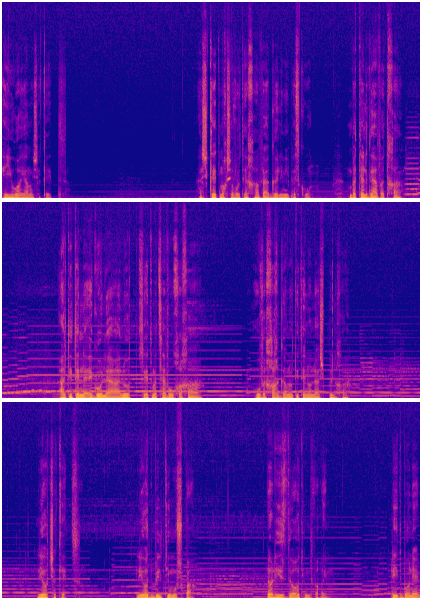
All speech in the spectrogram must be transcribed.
היו הים השקט. השקט מחשבותיך והגלים ייפסקו. בטל גאוותך. אל תיתן לאגו להעלות את מצב רוחך, ובכך גם לא תיתן לו להשפילך. להיות שקט. להיות בלתי מושפע. לא להזדהות עם דברים. להתבונן.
